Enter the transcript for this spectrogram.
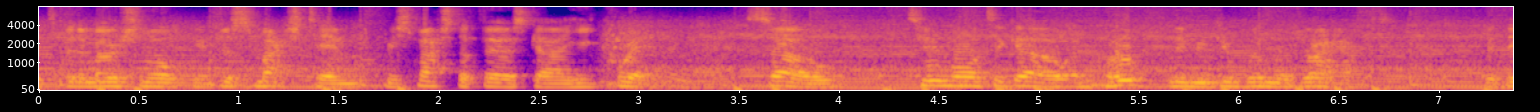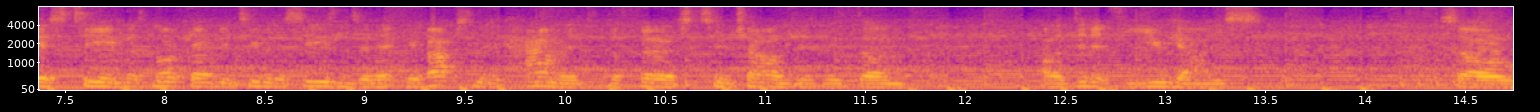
it's been emotional. We've just smashed him. We smashed the first guy. He quit. So two more to go, and hopefully we can win the draft with this team that's not got any two of the seasons in it. We've absolutely hammered the first two challenges we've done, and I did it for you guys. So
